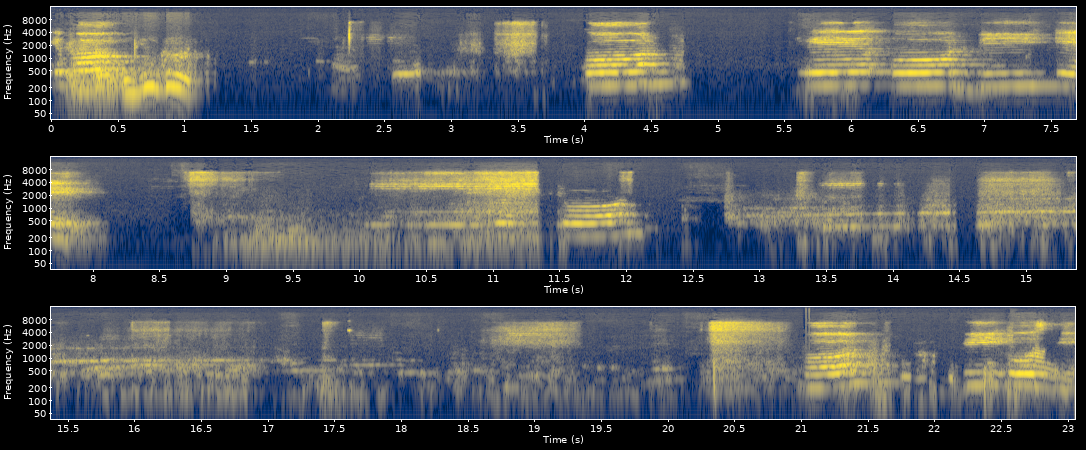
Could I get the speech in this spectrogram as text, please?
এবং কোণ এ ও ডি এ কোণ কোণ বিওসি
